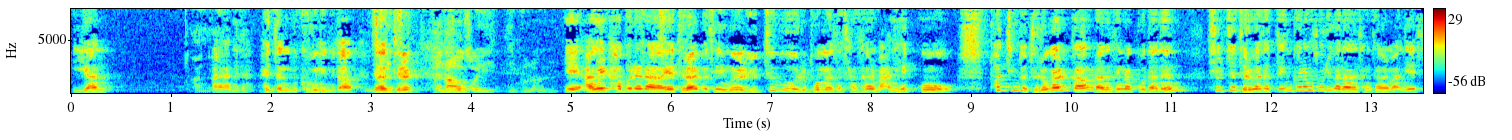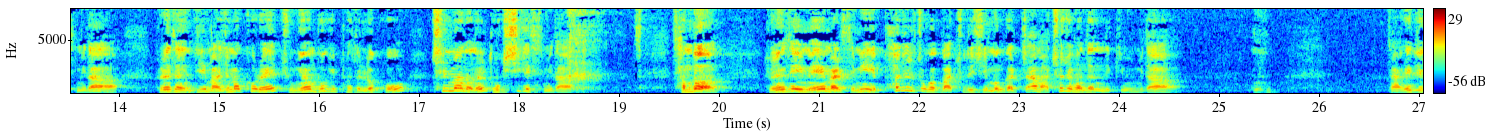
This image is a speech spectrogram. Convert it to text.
이안, 아니 아, 아니다. 하여튼 뭐 그분입니다. 그래서 드, 배 나오고 이, 이분은 예, 앙헬 카브레라의 드라이브 스윙을 유튜브를 보면서 상상을 많이 했고, 퍼팅도 들어갈까라는 생각보다는 실제 들어가서 땡그랑 소리가 나는 상상을 많이 했습니다. 그래서인지 마지막 홀에 중요한 보기 펏을 넣고 7만 원을 독식했습니다. 3번 교장 선생님의 말씀이 퍼즐 조각 맞추듯이 뭔가 짜 맞춰져 간다는 느낌입니다. 응? 자, 이제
